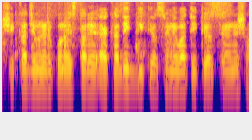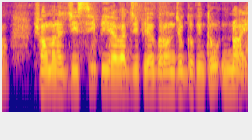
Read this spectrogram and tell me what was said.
শিক্ষা জীবনের কোন স্তরে একাধিক দ্বিতীয় শ্রেণি বা তৃতীয় শ্রেণির সম- সমমানের জিসিপিএ বা জিপিএ গ্রহণযোগ্য কিন্তু নয়।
